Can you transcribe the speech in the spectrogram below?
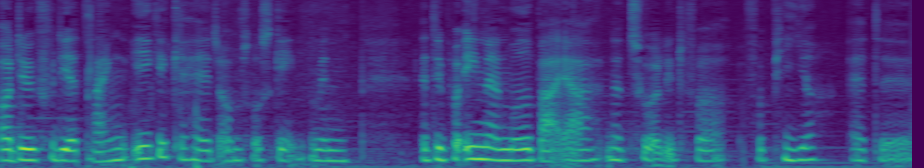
og det er jo ikke fordi, at drenge ikke kan have et omsorgsgen, men at det på en eller anden måde bare er naturligt for, for piger, at, øh,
